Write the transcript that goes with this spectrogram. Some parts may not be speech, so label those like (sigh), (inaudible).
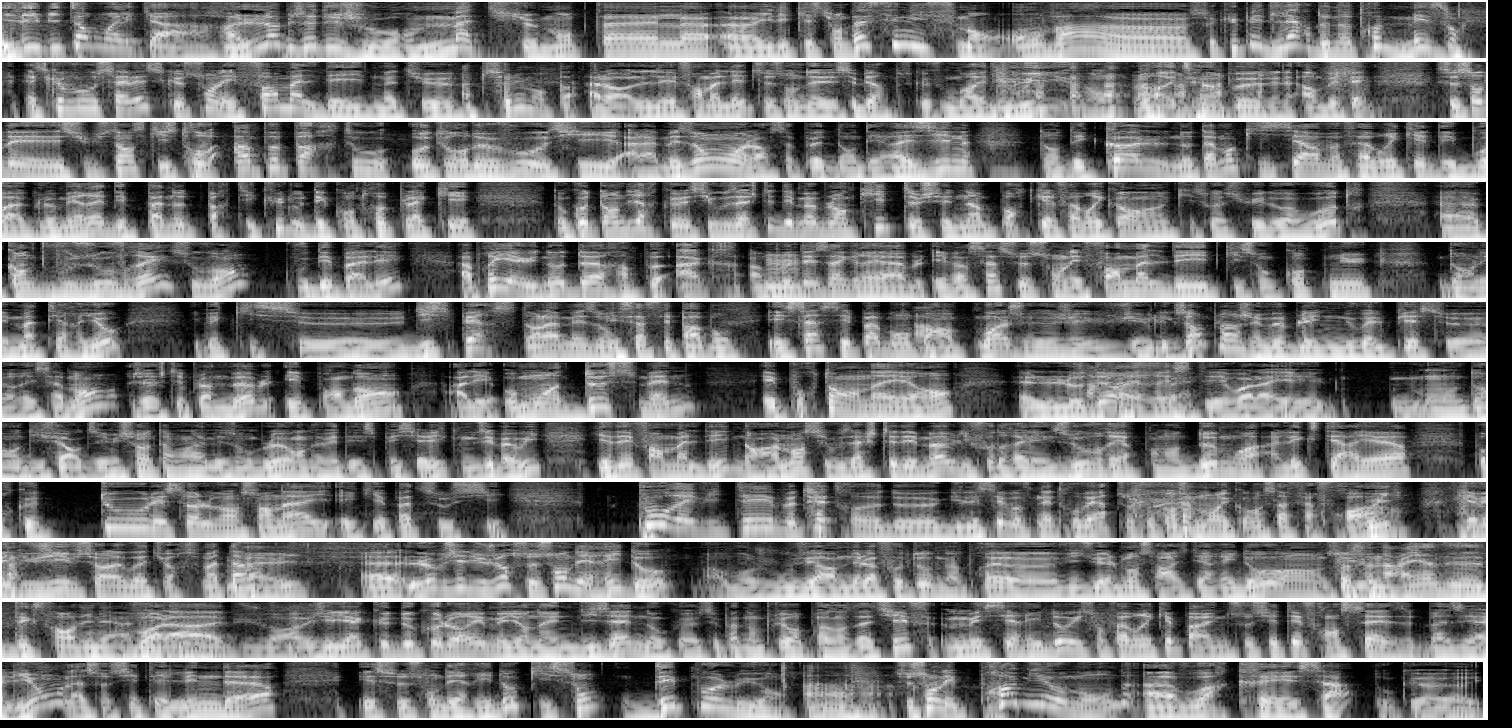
Il est 8h moins le quart. L'objet du jour, Mathieu Montel. Euh, il est question d'assainissement. On va euh, s'occuper de l'air de notre maison. Est-ce que vous savez ce que sont les formaldéhydes, Mathieu? Absolument pas. Alors, les formaldéhydes, ce sont des, c'est bien, parce que vous m'aurez dit oui, (laughs) on j'aurais été un peu embêté. Ce sont des substances qui se trouvent un peu partout autour de vous aussi à la maison. Alors, ça peut être dans des résines, dans des cols, notamment qui servent à fabriquer des bois agglomérés, des panneaux de particules ou des contreplaqués. Donc, autant dire que si vous achetez des meubles en kit chez n'importe quel fabricant, hein, qu'il soit suédois ou autre, euh, quand vous ouvrez souvent, vous déballez, après il y a une odeur un peu acre, un peu Mm. désagréable. Et bien ça, ce sont les formaldéhydes qui sont contenus dans les matériaux, et ben, qui se dispersent dans la maison. Et ça, c'est pas bon. Et ça, c'est pas bon. Par Ah. exemple, moi, j'ai eu, l'exemple. hein, j'ai meublé une nouvelle pièce euh, récemment. J'ai acheté plein de meubles et pendant, allez, au moins deux semaines. Et pourtant, en aérant, euh, l'odeur est restée. Voilà. Et on- dans différentes émissions, notamment la Maison Bleue, on avait des spécialistes qui nous disaient, bah oui, il y a des formaldéhydes. Normalement, si vous achetez des meubles, il faudrait les ouvrir pendant deux mois à l'extérieur pour que tous les solvants s'en aillent et qu'il n'y ait pas de souci. Pour éviter peut-être de laisser vos fenêtres ouvertes, surtout qu'en ce moment il commence à faire froid. Oui. Il y avait du givre sur la voiture ce matin. Bah oui. Euh, L'objet du jour, ce sont des rideaux. Alors bon, je vous ai ramené la photo, mais après euh, visuellement, ça reste des rideaux. Hein, Soit ça n'a rien de- d'extraordinaire. voilà, et puis il y a que deux coloris, mais il y en a une dizaine, donc euh, c'est pas non plus représentatif. Mais ces rideaux, ils sont fabriqués par une société française basée à Lyon, la société Linder, et ce sont des rideaux qui sont dépolluants. Ah, Ce sont les premiers au monde à avoir créé ça, donc euh,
